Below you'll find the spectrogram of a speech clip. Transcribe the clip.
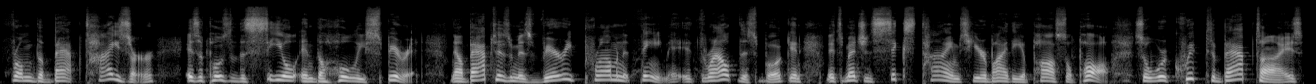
from the baptizer as opposed to the seal in the Holy Spirit. Now, baptism is very prominent theme eh, eh, throughout this book, and it's mentioned six times here by the Apostle Paul. So we're quick to baptize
